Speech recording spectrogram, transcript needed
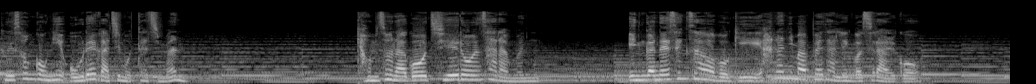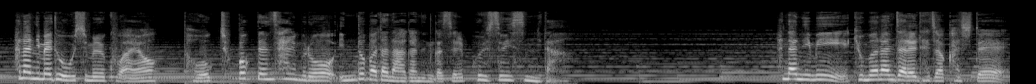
그 성공이 오래 가지 못하지만 겸손하고 지혜로운 사람은 인간의 생사와 복이 하나님 앞에 달린 것을 알고 하나님의 도우심을 구하여 더욱 축복된 삶으로 인도받아 나아가는 것을 볼 수 있습니다. 하나님이 교만한 자를 대적하시되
